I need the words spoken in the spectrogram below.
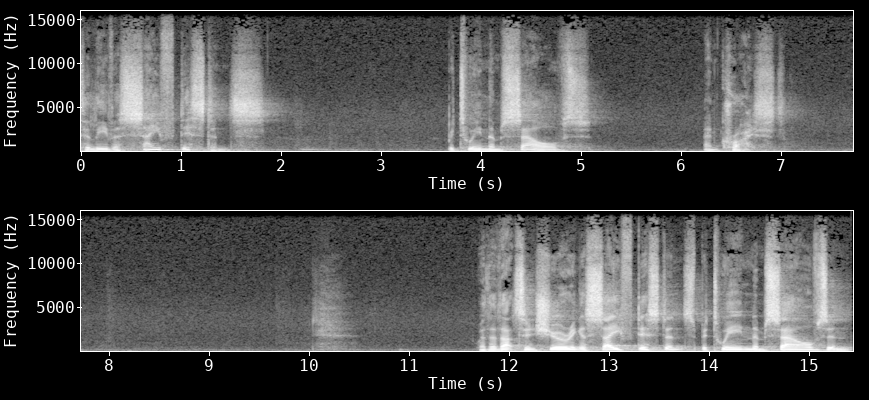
to leave a safe distance between themselves and Christ. Whether that's ensuring a safe distance between themselves and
